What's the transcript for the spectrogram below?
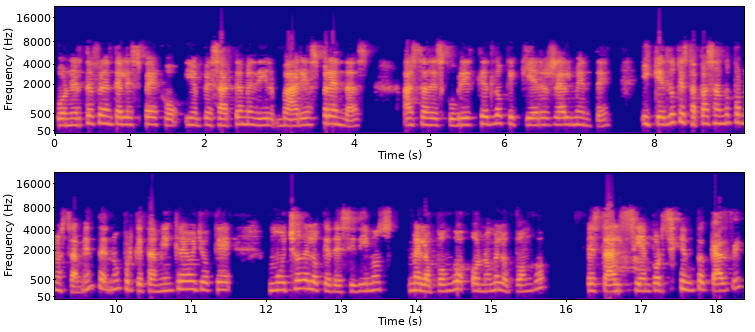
ponerte frente al espejo y empezarte a medir varias prendas hasta descubrir qué es lo que quieres realmente y qué es lo que está pasando por nuestra mente, ¿no? Porque también creo yo que mucho de lo que decidimos, me lo pongo o no me lo pongo, está al 100% casi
